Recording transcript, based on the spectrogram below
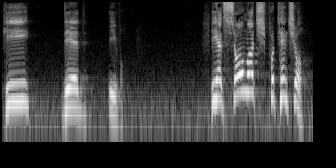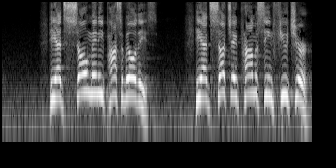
He did evil. He had so much potential. He had so many possibilities. He had such a promising future.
